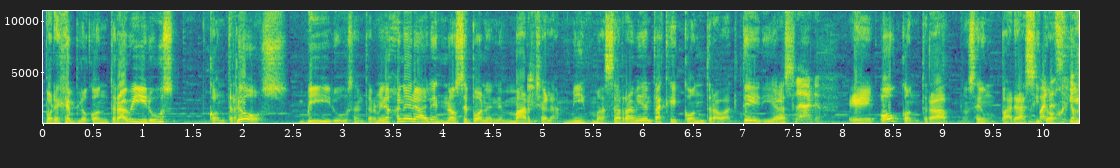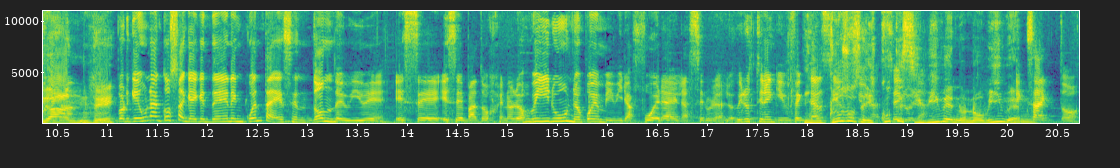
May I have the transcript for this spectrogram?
Por ejemplo, contra virus, contra los virus en términos generales, no se ponen en marcha las mismas herramientas que contra bacterias. Claro. eh, o contra, no sé, un parásito, parásito gigante. Porque una cosa que hay que tener en cuenta es en dónde vive ese, ese patógeno. Los virus no pueden vivir afuera de las células. Los virus tienen que infectarse. Incluso se discute si viven o no viven. Exacto.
